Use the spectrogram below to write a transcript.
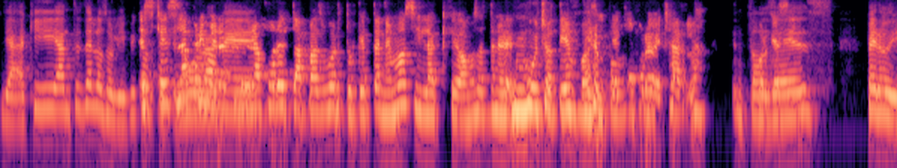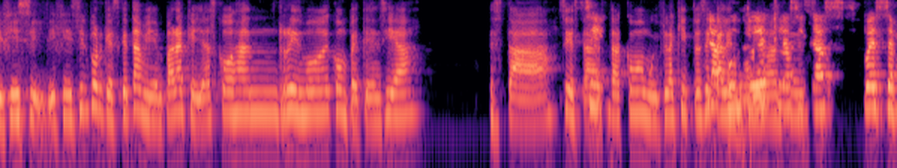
Ya aquí antes de los Olímpicos. Es que es la primera carrera por etapas World Tour que tenemos y la que vamos a tener en mucho tiempo, así que hay que aprovecharla. Entonces, pero difícil, difícil porque es que también para que ellas cojan ritmo de competencia, está, sí, está, está como muy flaquito ese calendario. de clásicas, pues se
